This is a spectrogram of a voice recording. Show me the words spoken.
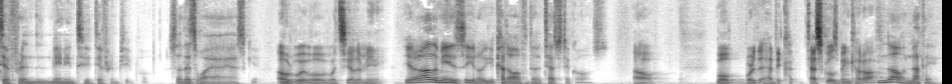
different meaning to different people. So that's why I ask you. Oh, wh- what's the other meaning? You know, other means you know you cut off the testicles. Oh, well, were the, had the testicles been cut off? No, nothing.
